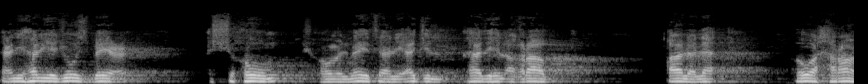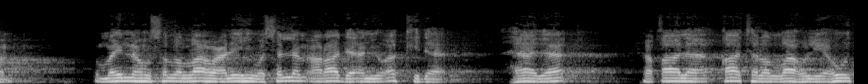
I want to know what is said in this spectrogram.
يعني هل يجوز بيع الشحوم شحوم الميتة لأجل هذه الأغراض؟ قال لا هو حرام. ثم إنه صلى الله عليه وسلم أراد أن يؤكد هذا فقال قاتل الله اليهود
